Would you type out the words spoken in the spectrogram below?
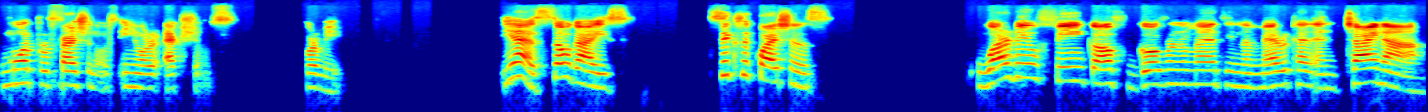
more professionals in your actions for me. Yes, so guys, six questions what do you think of government in America and China?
